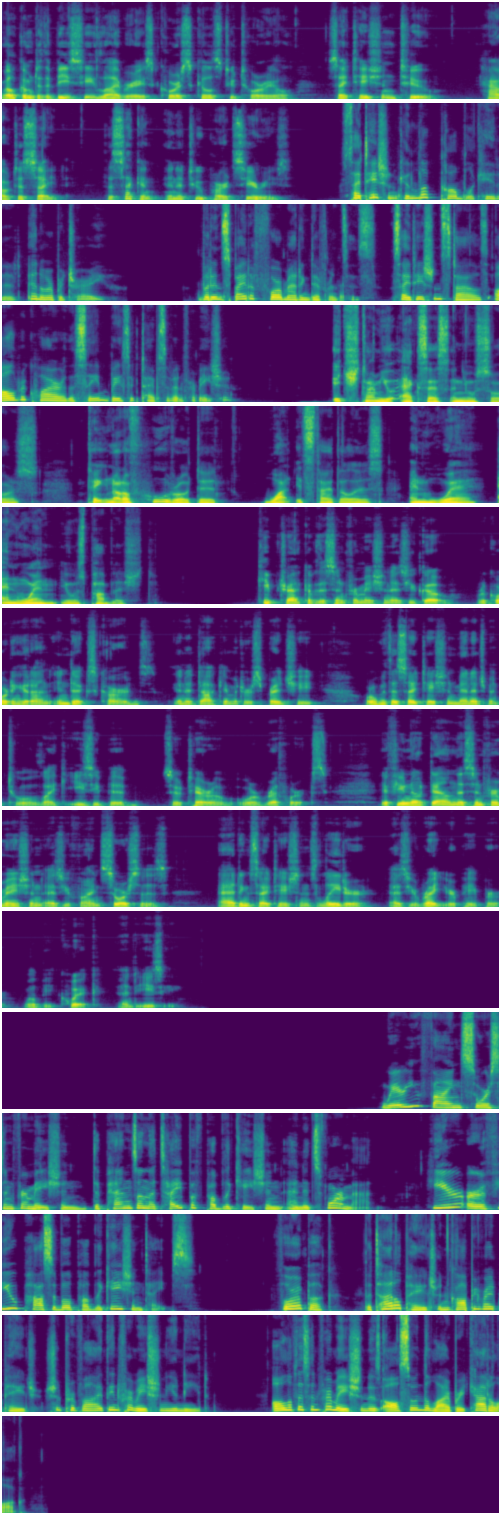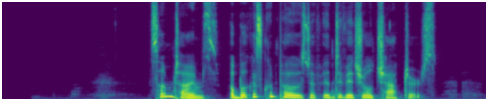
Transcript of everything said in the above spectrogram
Welcome to the BC Library's Core Skills tutorial, Citation 2 How to Cite, the second in a two part series. Citation can look complicated and arbitrary. But in spite of formatting differences, citation styles all require the same basic types of information. Each time you access a new source, take note of who wrote it, what its title is, and where and when it was published. Keep track of this information as you go recording it on index cards, in a document or spreadsheet, or with a citation management tool like EasyBib, Zotero, or RefWorks. If you note down this information as you find sources, adding citations later as you write your paper will be quick and easy. Where you find source information depends on the type of publication and its format. Here are a few possible publication types. For a book, the title page and copyright page should provide the information you need. All of this information is also in the library catalog. Sometimes, a book is composed of individual chapters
